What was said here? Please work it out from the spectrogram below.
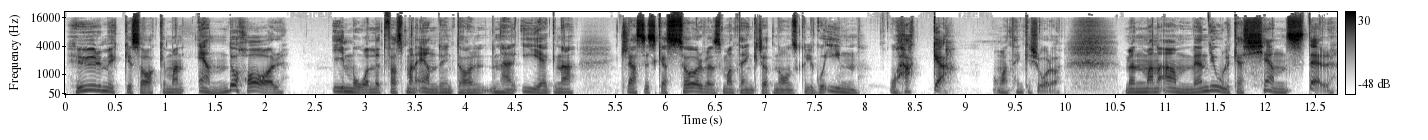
hur mycket saker man ändå har i molnet fast man ändå inte har den här egna klassiska servern som man tänker sig att någon skulle gå in och hacka, om man tänker så då. Men man använder ju olika tjänster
